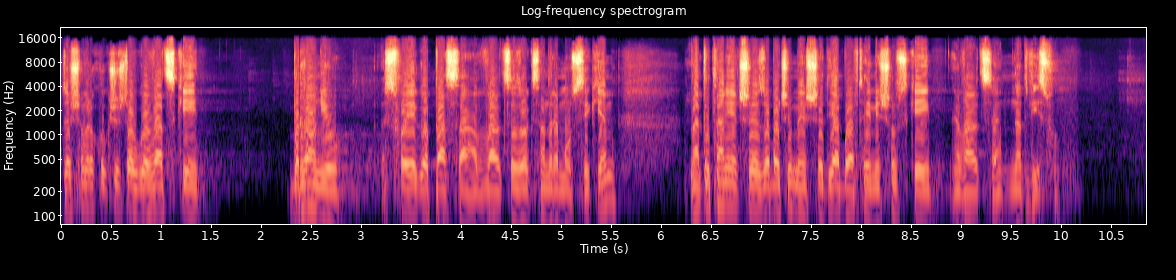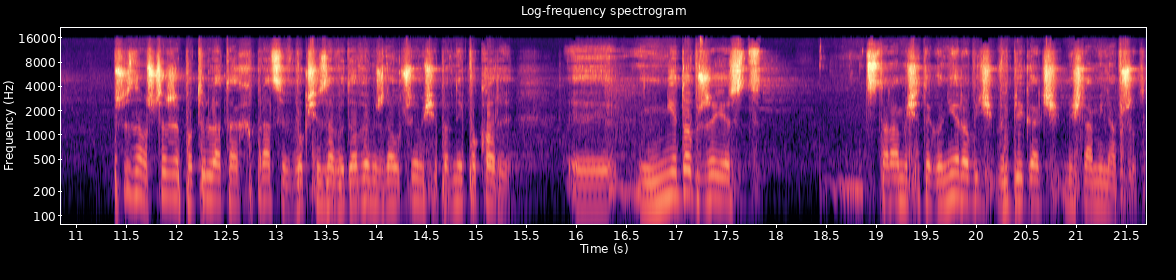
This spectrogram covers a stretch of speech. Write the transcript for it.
W zeszłym roku Krzysztof Głowacki bronił swojego pasa w walce z Aleksandrem Usykiem. Na pytanie, czy zobaczymy jeszcze diabła w tej mistrzowskiej walce nad Wisłą. Przyznam szczerze, po tylu latach pracy w boksie zawodowym, że nauczyłem się pewnej pokory. Yy, niedobrze jest staramy się tego nie robić, wybiegać myślami naprzód.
